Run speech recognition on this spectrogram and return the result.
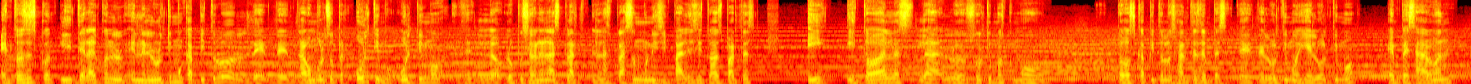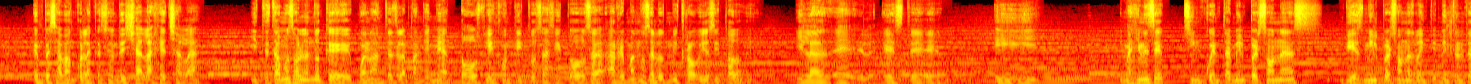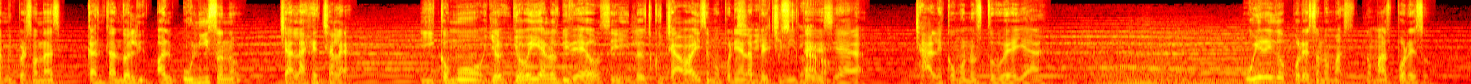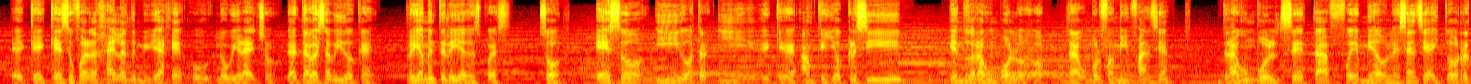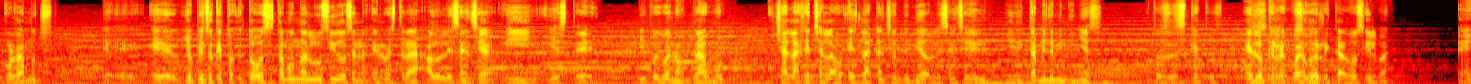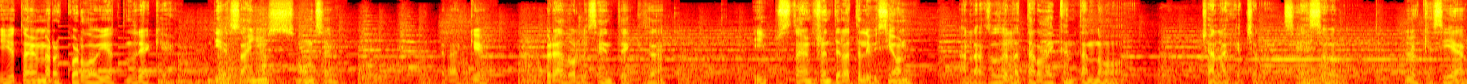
Entonces, con- literal, en el último capítulo de, Dragon Ball Super, último, último, eh, lo, pusieron en las, plazas municipales y todas partes. Y, y la- los últimos como dos capítulos antes del último y el último, empezaron, empezaban con la canción de Shala He. Y te estamos hablando que, bueno, antes de la pandemia, todos bien juntitos, así todos arrimándose los microbios y todo. Y la, eh, este, y imagínense 50 mil personas, 10 mil personas, 20 mil, 30 mil personas cantando al, al unísono Chala He Chala. Y como yo, yo veía los videos y lo escuchaba y se me ponía la piel pues, chinita claro. y decía, chale, cómo no estuve allá. Hubiera ido por eso nomás, nomás por eso. Eh, que, que eso fuera el highlight de mi viaje, o lo hubiera hecho. De, de haber sabido que, Pero ya me enteré ya después. So, eso y otra, y de que aunque yo crecí viendo Dragon Ball, o Dragon Ball fue mi infancia, Dragon Ball Z fue mi adolescencia y todos recordamos. eh, eh, yo pienso que to- todos estamos más lúcidos en, en nuestra adolescencia y, y este y pues bueno, Dragon Chalaje Chala es la canción de mi adolescencia y, y también de mi niñez. Entonces que pues es lo que Sí, recuerdo de Ricardo Silva. Eh, yo también me recuerdo, yo tendría que 10 años, 11. Era que preadolescente quizá. Y pues estar enfrente de la televisión a las 2 de la tarde cantando chalaje, chalaje. Sí. Eso lo que hacía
